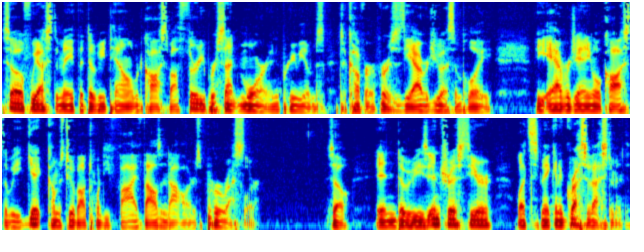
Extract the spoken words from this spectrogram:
So if we estimate that W talent would cost about 30% more in premiums to cover versus the average US employee, the average annual cost that we get comes to about $25,000 per wrestler. So in WWE's interest here, let's make an aggressive estimate.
